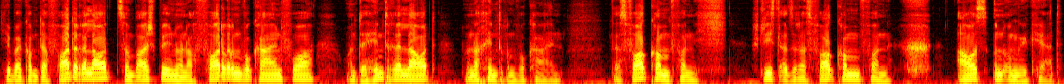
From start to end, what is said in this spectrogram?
Hierbei kommt der vordere Laut zum Beispiel nur nach vorderen Vokalen vor und der hintere Laut nur nach hinteren Vokalen. Das Vorkommen von ch schließt also das Vorkommen von ch aus und umgekehrt.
